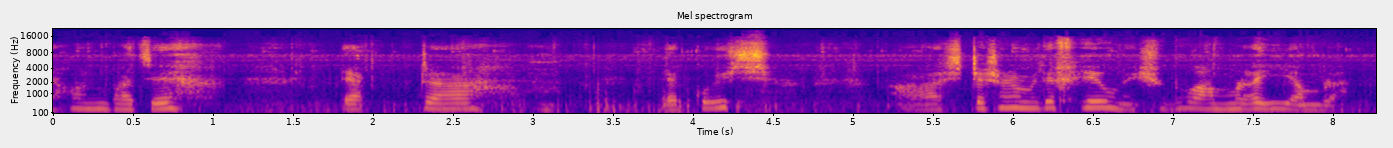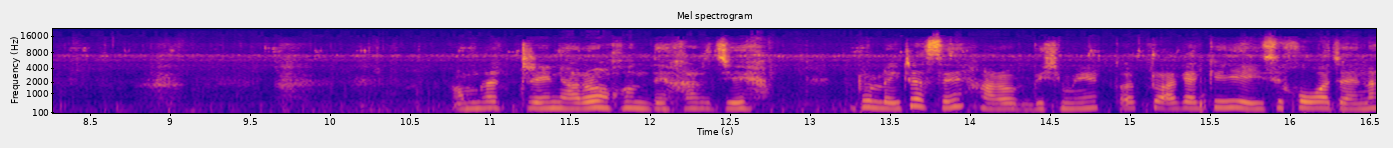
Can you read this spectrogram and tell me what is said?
এখন বাজে একটা, একুশ। আর স্টেশনের মধ্যে খেয়েও নেই, শুধু আমরাই আমরা। আমরা ট্রেন আরও এখন দেখার যে একটু লেট আছে আরও বিশ মিনিট, তো একটু আগে আগে এইসে খাওয়া যায় না।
